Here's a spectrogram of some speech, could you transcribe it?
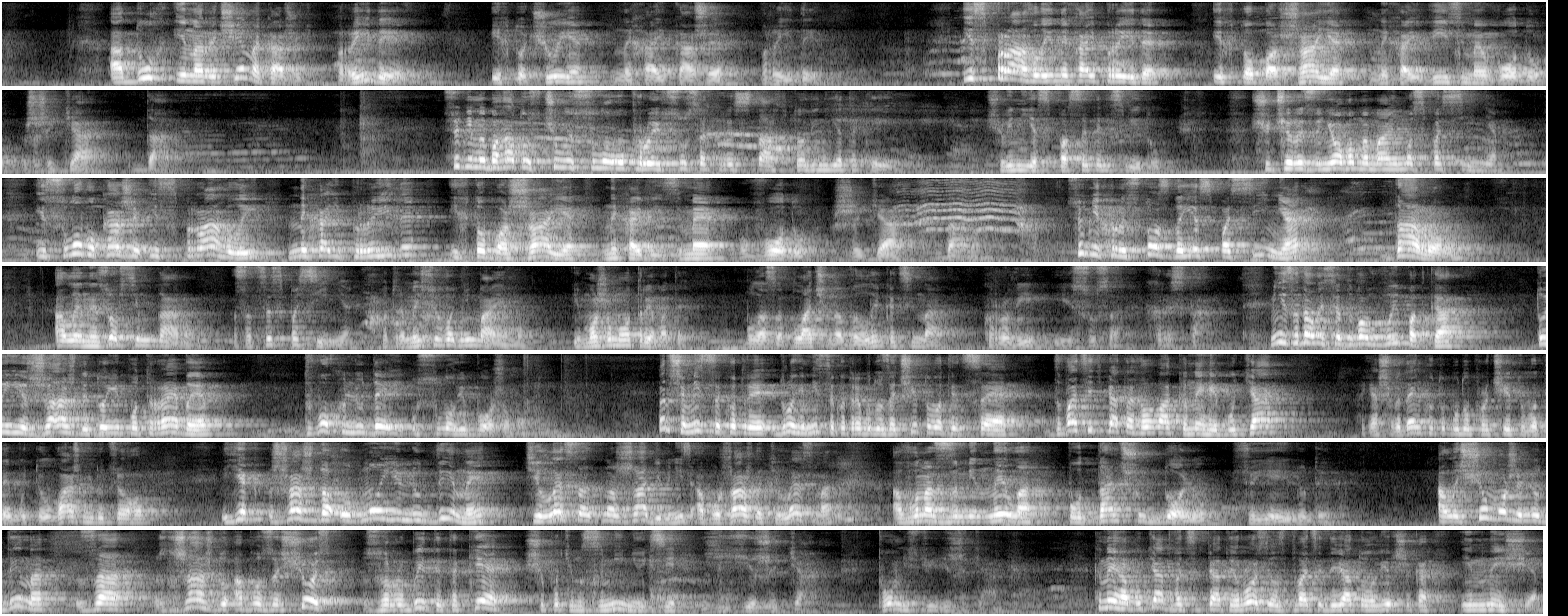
А дух і наречена кажуть: прийди, і хто чує, нехай каже прийди. І спраглий нехай прийде, і хто бажає, нехай візьме воду життя даром. Сьогодні ми багато чули слово про Ісуса Христа, хто Він є такий, що Він є Спаситель світу, що через нього ми маємо спасіння. І слово каже, і спраглий, нехай прийде, і хто бажає, нехай візьме воду життя даром. Сьогодні Христос дає спасіння даром, але не зовсім даром. За це спасіння, котре ми сьогодні маємо і можемо отримати, була заплачена велика ціна крові Ісуса Христа. Мені згадалися два випадка тої жажди, тої потреби двох людей у Слові Божому. Перше місце, котре, друге місце, котре буду зачитувати, це 25 глава книги буття. Я швиденько то буду прочитувати, будьте уважні до цього. Як жажда одної людини, тілесна жадібність або жажда тілесна, вона змінила подальшу долю цієї людини. Але що може людина за жажду або за щось зробити таке, що потім змінюється її життя, повністю її життя? Книга буття, 25 розділ з 29 віршика і нижче.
